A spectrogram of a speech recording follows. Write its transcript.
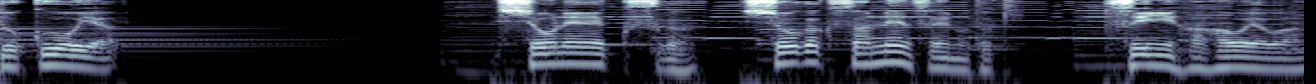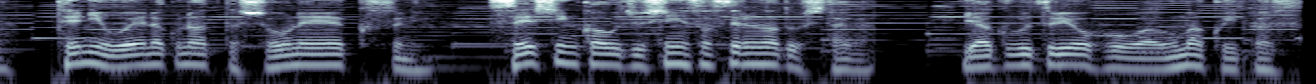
毒親少年 X が小学3年生の時、ついに母親は手に負えなくなった少年 X に精神科を受診させるなどしたが、薬物療法はうまくいかず、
